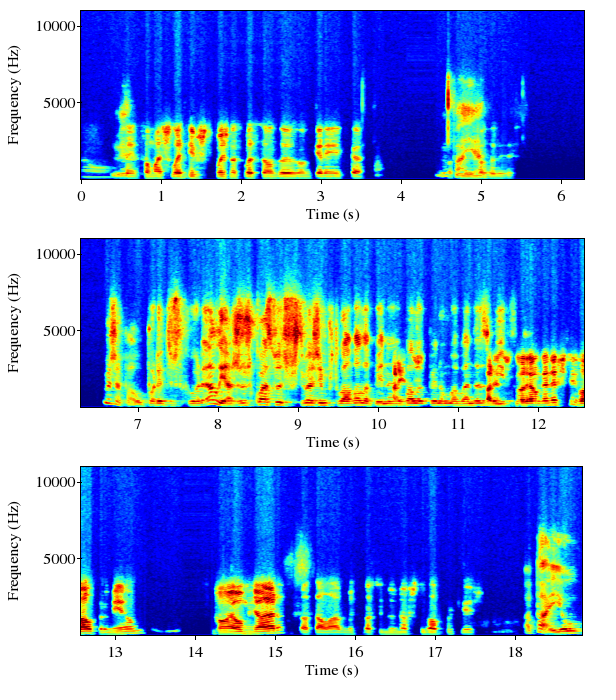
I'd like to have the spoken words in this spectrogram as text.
Não, é. são mais seletivos depois na seleção de onde querem ir cá. É. Mas já o Paredes de Cor, aliás, os quase todos os festivais em Portugal vale a pena, Paredes. vale a pena uma banda Paredes de Cor é um grande festival, para mim é um, não é o melhor, só está lá muito próximo do meu festival português. Opá, eu,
